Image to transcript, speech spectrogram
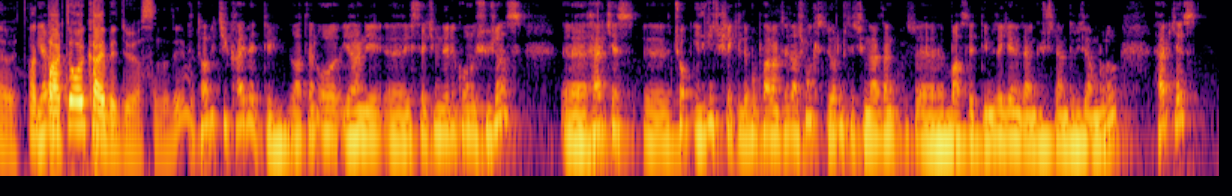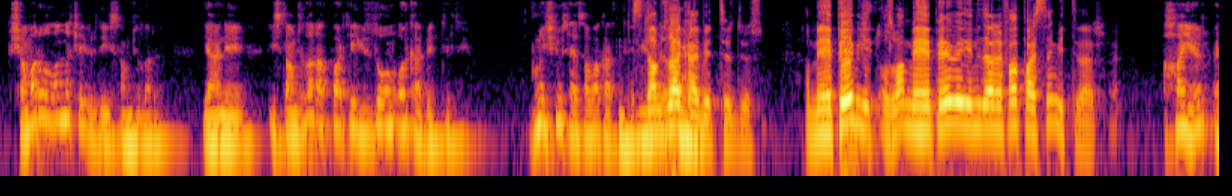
Evet. AK Ya- Parti oy kaybediyor aslında değil mi? Tabii ki kaybetti. Zaten o yani e, seçimleri konuşacağız. E, herkes e, çok ilginç bir şekilde bu parantezi açmak istiyorum. Seçimlerden e, bahsettiğimizde yeniden güçlendireceğim bunu. Herkes Şamaroğlan'la çevirdi İslamcıları. Yani İslamcılar AK Parti'ye %10 oy kaybettirdi. Bunu hiç kimse hesaba katmıyor. İslamcılar %10. kaybettir diyorsun. MHP'ye o zaman MHP ve Yeniden Refah Partisi'ne mi gittiler? Hayır, e,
